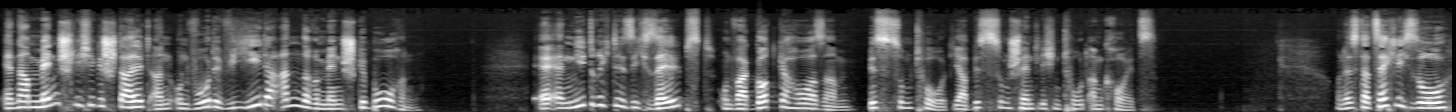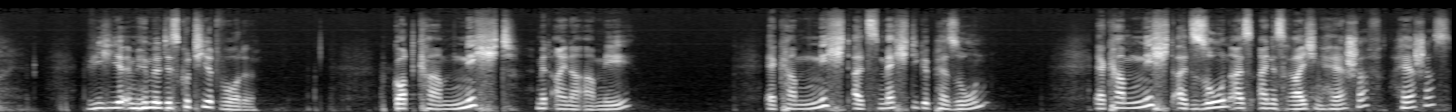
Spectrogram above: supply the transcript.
Er nahm menschliche Gestalt an und wurde wie jeder andere Mensch geboren. Er erniedrigte sich selbst und war Gott gehorsam bis zum Tod, ja bis zum schändlichen Tod am Kreuz. Und es ist tatsächlich so, wie hier im Himmel diskutiert wurde. Gott kam nicht mit einer Armee, er kam nicht als mächtige Person. Er kam nicht als Sohn eines reichen Herrschers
